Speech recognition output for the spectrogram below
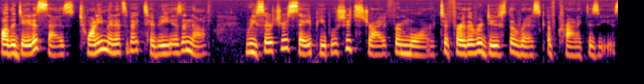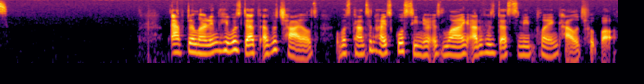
While the data says 20 minutes of activity is enough, researchers say people should strive for more to further reduce the risk of chronic disease. After learning he was deaf as a child, a Wisconsin high school senior is lying out of his destiny playing college football.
